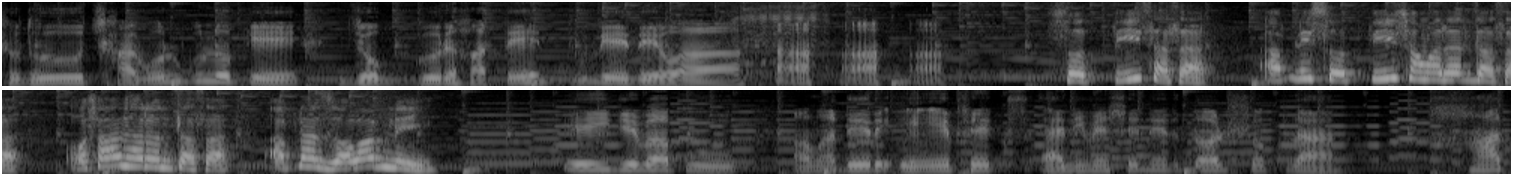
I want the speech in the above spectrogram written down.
শুধু ছাগলগুলোকে যজ্ঞর হাতে তুলে দেওয়া। সত্যি চাচা, আপনি সত্যিই সমাধান চাচা, অসাধারণ চাচা, আপনার জবাব নেই। এই যে বাপু, আমাদের এফএক্স অ্যানিমেশনের দর্শকরা হাত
